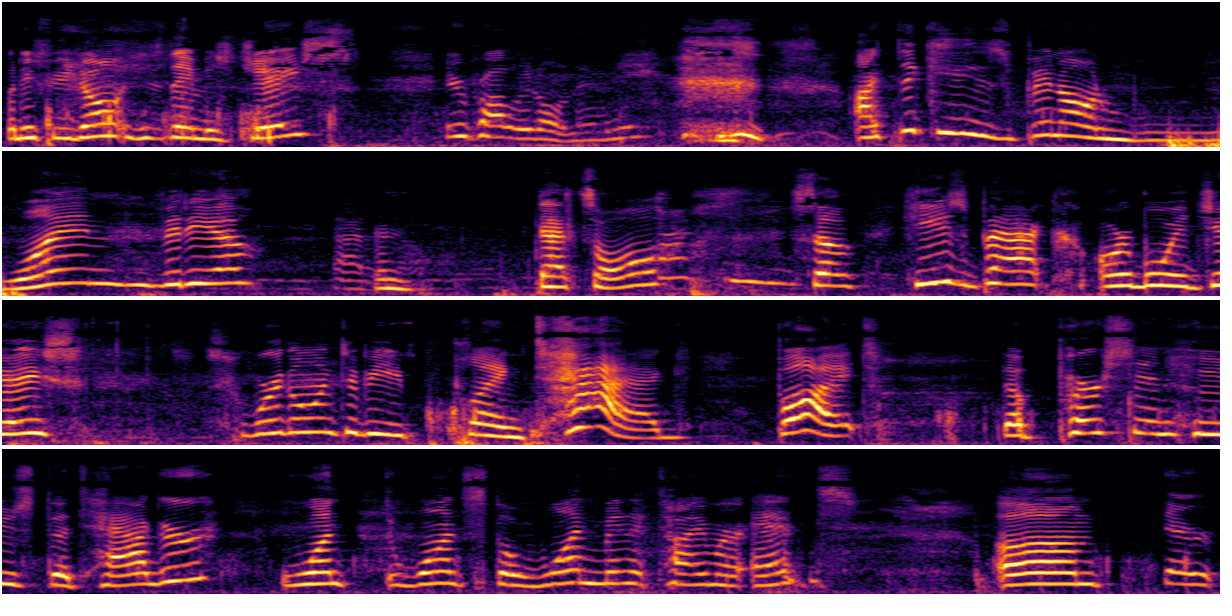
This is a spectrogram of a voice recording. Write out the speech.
But if you don't, his name is Jace. You probably don't know me. I think he's been on one video, and that's all. So he's back, our boy Jace. We're going to be playing tag, but the person who's the tagger, want, once the one minute timer ends, um, They're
